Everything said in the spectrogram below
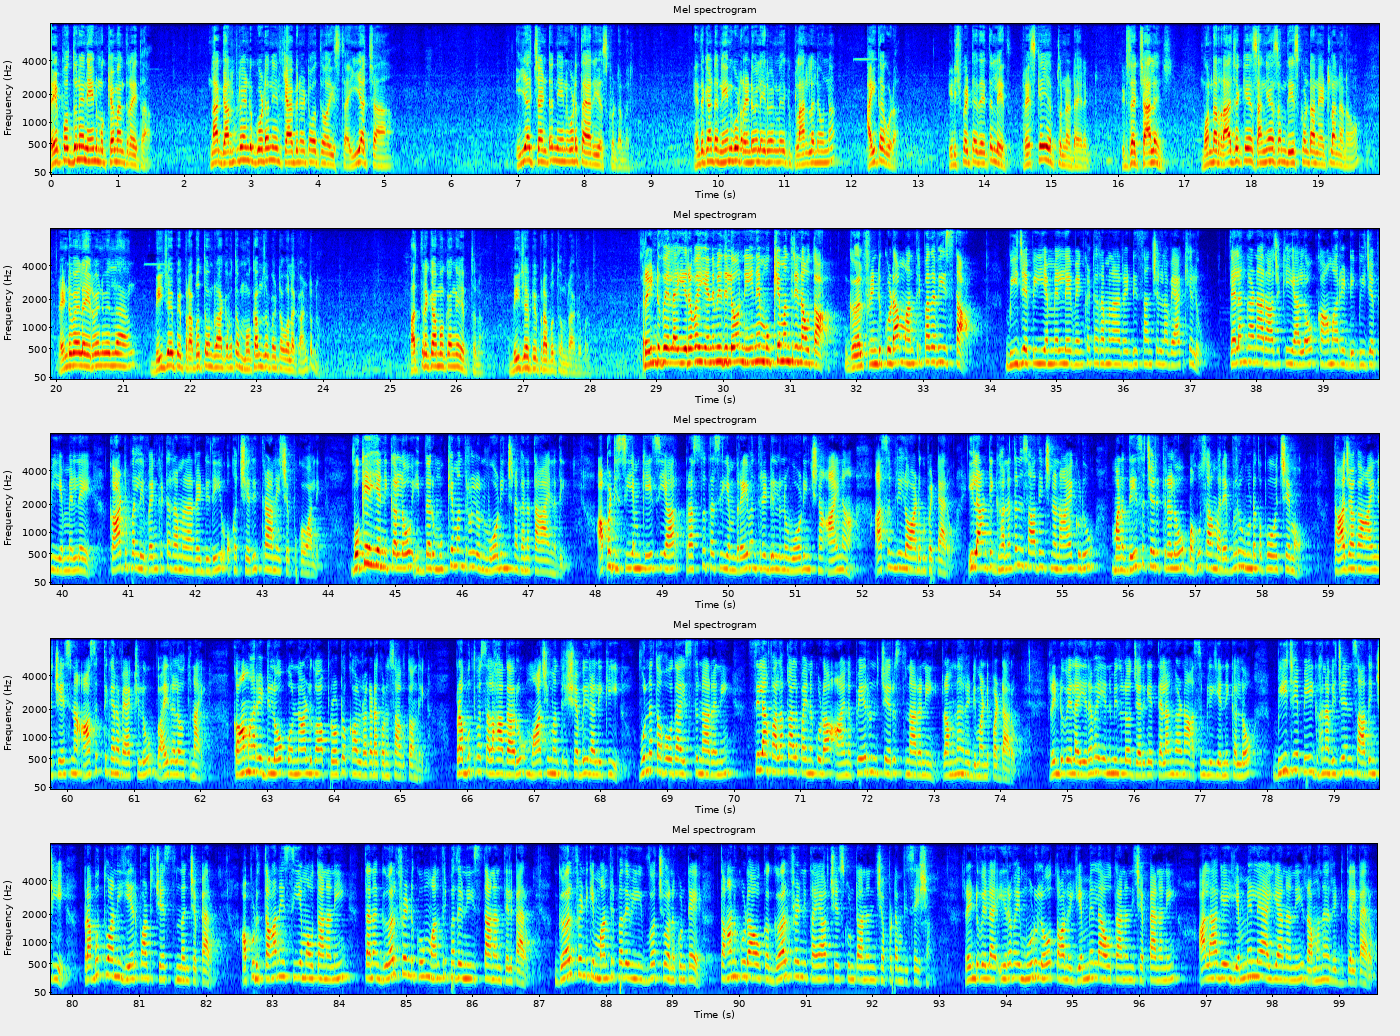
రేపొద్దునే నేను ముఖ్యమంత్రి అవుతా నా గర్ల్ ఫ్రెండ్కి కూడా నేను క్యాబినెట్ ఇస్తా. ఇయ్యచ్చా? ఇయ్యచ్చా అంటే నేను కూడా తయారు చేసుకుంటా మరి. ఎందుకంటే నేను కూడా రెండు వేల ఇరవై ఎనిమిదికి ప్లాన్లోనే ఉన్నా. అయితే కూడా. ఇడిచిపెట్టేది అయితే లేదు. ప్రెస్కే చెప్తున్నా డైరెక్ట్. It's a challenge. మొన్న రాజకీయ సన్యాసం తీసుకుంటాను ఎట్లా నేను రెండు వేల ఇరవై ఎనిమిదిలో బీజేపీ ప్రభుత్వం రాకపోతే ముఖం చూపెట్టవాళ్ళకి అంటున్నాను పత్రికాముఖంగా చెప్తున్నాను బీజేపీ ప్రభుత్వం రాకపోతే. రెండు వేల ఇరవై ఎనిమిదిలో నేనే ముఖ్యమంత్రినవుతా గర్ల్ ఫ్రెండ్ కూడా మంత్రి పదవి ఇస్తా. బీజేపీ ఎమ్మెల్యే వెంకటరమణారెడ్డి సంచలన వ్యాఖ్యలు. తెలంగాణ రాజకీయాల్లో కామారెడ్డి బీజేపీ ఎమ్మెల్యే కాటిపల్లి వెంకటరమణారెడ్డిది ఒక చరిత్ర అనే చెప్పుకోవాలి. ఒకే ఎన్నికల్లో ఇద్దరు ముఖ్యమంత్రులను ఓడించిన ఘనత ఆయనది. అప్పటి సీఎం కేసీఆర్ ప్రస్తుత సీఎం రేవంత్ రెడ్డిలను ఓడించిన ఆయన అసెంబ్లీలో అడుగుపెట్టారు. ఇలాంటి ఘనతను సాధించిన నాయకుడు మన దేశ చరిత్రలో బహుశా మరెవ్వరూ ఉండకపోవచ్చేమో. తాజాగా ఆయన చేసిన ఆసక్తికర వ్యాఖ్యలు వైరల్ అవుతున్నాయి. కామారెడ్డిలో కొన్నాళ్ళుగా ప్రోటోకాల్ రగడ కొనసాగుతోంది. ప్రభుత్వ సలహాదారు మాజీ మంత్రి షబీర్ అలీకి ఉన్నత హోదా ఇస్తున్నారని శిలా ఫలకాలపైన కూడా ఆయన పేరును చేరుస్తున్నారని రమణారెడ్డి మండిపడ్డారు. రెండు వేల ఇరవై ఎనిమిదిలో జరిగే తెలంగాణ అసెంబ్లీ ఎన్నికల్లో బీజేపీ ఘన విజయం సాధించి ప్రభుత్వాన్ని ఏర్పాటు చేస్తుందని చెప్పారు. అప్పుడు తానే సీఎం అవుతానని తన గర్ల్ ఫ్రెండ్కు మంత్రి పదవిని ఇస్తానని తెలిపారు. గర్ల్ ఫ్రెండ్కి మంత్రి పదవి ఇవ్వచ్చు అనుకుంటే తాను కూడా ఒక గర్ల్ ఫ్రెండ్ని తయారు చేసుకుంటానని చెప్పడం విశేషం. రెండు వేల ఇరవై మూడులో తాను ఎమ్మెల్యే అవుతానని చెప్పానని అలాగే ఎమ్మెల్యే అయ్యానని రమణారెడ్డి తెలిపారు.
